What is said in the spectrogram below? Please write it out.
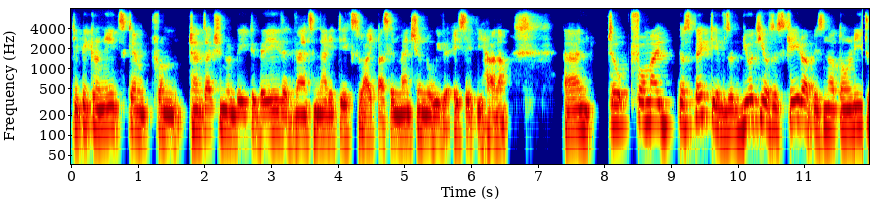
Typical needs came from transactional database, advanced analytics, like Pascale mentioned with SAP HANA. And so from my perspective, the beauty of the scale up is not only to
